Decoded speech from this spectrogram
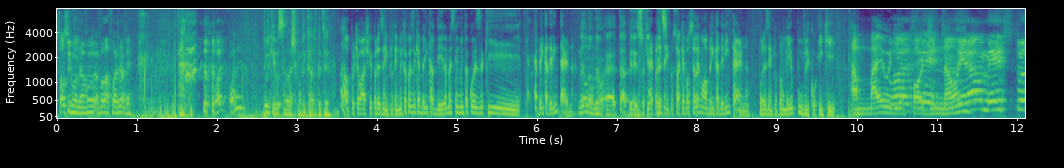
Só um segundo, eu vou, eu vou lá fora já ver. pode, pode. Por que você não acha complicado, PT? Não, porque eu acho que, por exemplo, tem muita coisa que é brincadeira, mas tem muita coisa que é brincadeira interna. Não, não, não. É, tá, beleza. Só que É, por exemplo, só que você leva uma brincadeira interna, por exemplo, para um meio público, em que a maioria pode não. realmente tô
